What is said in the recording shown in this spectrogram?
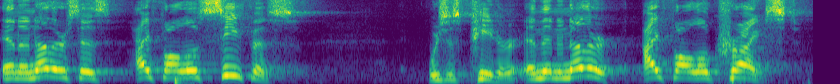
And another says, I follow Cephas, which is Peter. And then another, I follow Christ,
